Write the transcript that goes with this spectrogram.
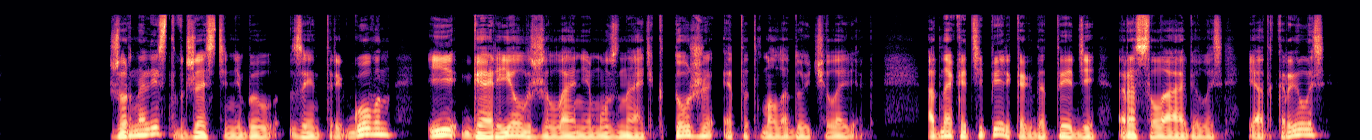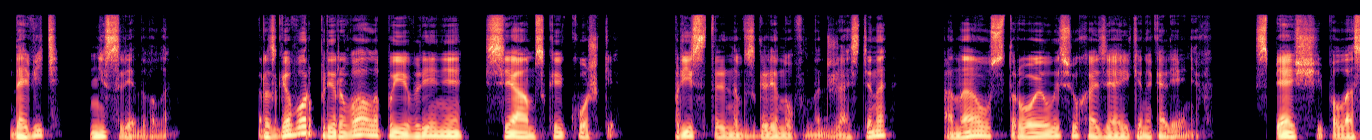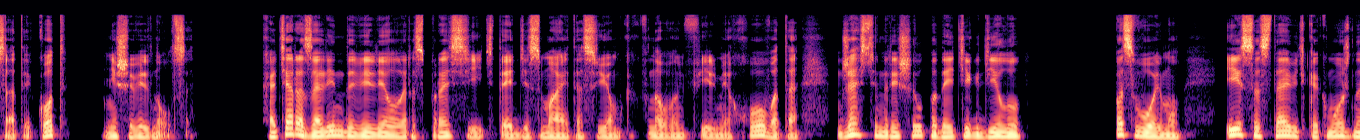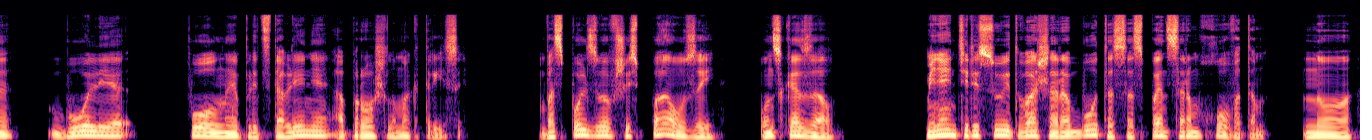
Журналист в Джастине был заинтригован и горел желанием узнать, кто же этот молодой человек. Однако теперь, когда Тедди расслабилась и открылась, давить не следовало. Разговор прервало появление сиамской кошки. Пристально взглянув на Джастина, она устроилась у хозяйки на коленях. Спящий полосатый кот не шевельнулся. Хотя Розалинда велела расспросить Тедди Смайт о съемках в новом фильме Ховата, Джастин решил подойти к делу по-своему и составить как можно более полное представление о прошлом актрисы. Воспользовавшись паузой, он сказал, «Меня интересует ваша работа со Спенсером Ховатом, но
